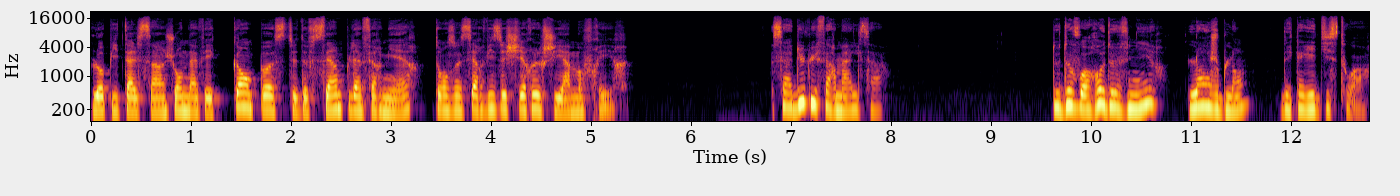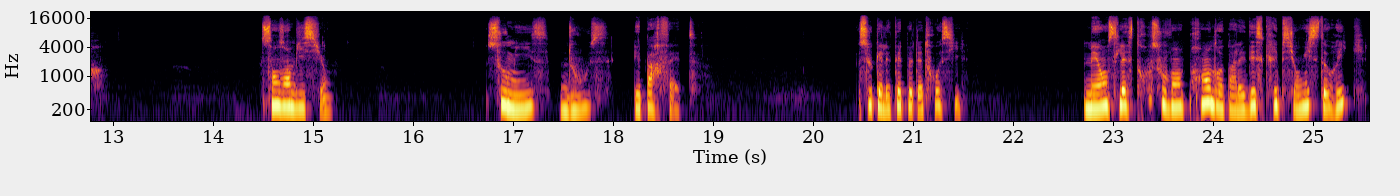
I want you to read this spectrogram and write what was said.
L'hôpital Saint-Jean n'avait qu'un poste de simple infirmière dans un service de chirurgie à m'offrir. Ça a dû lui faire mal, ça. De devoir redevenir l'ange blanc des cahiers d'histoire. Sans ambition. Soumise, douce et parfaite. Ce qu'elle était peut-être aussi. Mais on se laisse trop souvent prendre par les descriptions historiques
